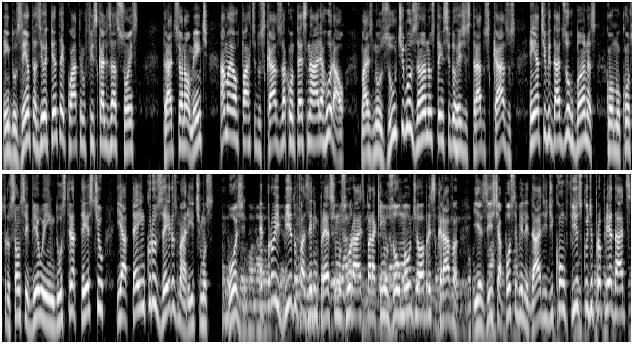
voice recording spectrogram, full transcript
em 284 fiscalizações. Tradicionalmente, a maior parte dos casos acontece na área rural, mas nos últimos anos têm sido registrados casos em atividades urbanas, como construção civil e indústria têxtil e até em cruzeiros marítimos. Hoje, é proibido fazer empréstimos rurais para quem usou mão de obra escrava e existe a possibilidade de confisco de propriedades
